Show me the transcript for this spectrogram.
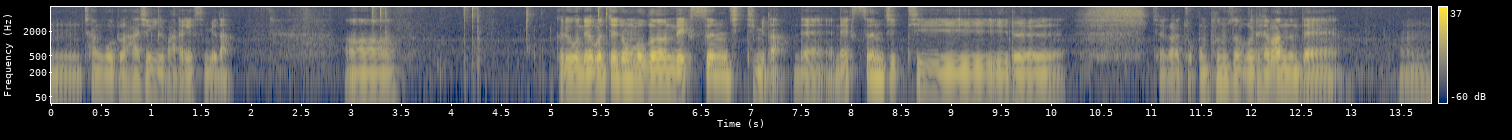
음, 참고를 하시길 바라겠습니다. 어, 그리고 네 번째 종목은 넥슨 GT입니다. 네, 넥슨 GT를 제가 조금 분석을 해봤는데 음,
